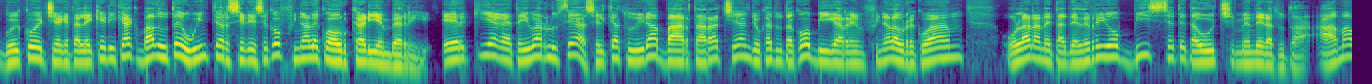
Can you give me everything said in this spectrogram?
Goiko etxeak eta lekerikak badute Winter Serieseko finaleko aurkarien berri. Erkiaga eta Ibar Luzea selkatu dira Bartarratxean jokatutako bigarren final aurrekoan, Olaran eta Del Rio bi set eta huts menderatuta. Ama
